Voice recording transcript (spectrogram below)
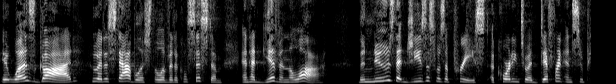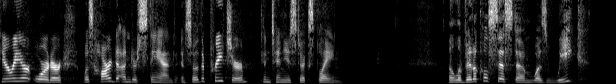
it was God who had established the Levitical system and had given the law. The news that Jesus was a priest according to a different and superior order was hard to understand, and so the preacher continues to explain. The Levitical system was weak,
